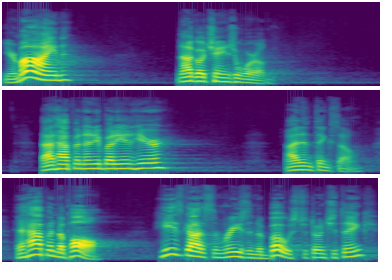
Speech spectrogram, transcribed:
You're mine. Now go change the world. That happened to anybody in here? I didn't think so. It happened to Paul. He's got some reason to boast, don't you think?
